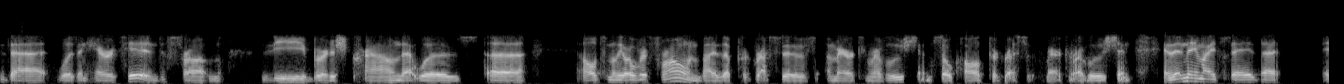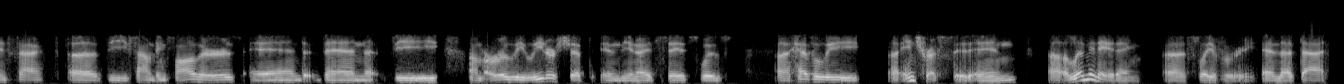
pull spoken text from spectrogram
that was inherited from the British Crown that was uh, ultimately overthrown by the progressive American Revolution, so-called progressive American Revolution. And then they might say that, in fact, uh, the founding fathers and then the um, early leadership in the United States was uh, heavily uh, interested in uh, eliminating uh, slavery, and that that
